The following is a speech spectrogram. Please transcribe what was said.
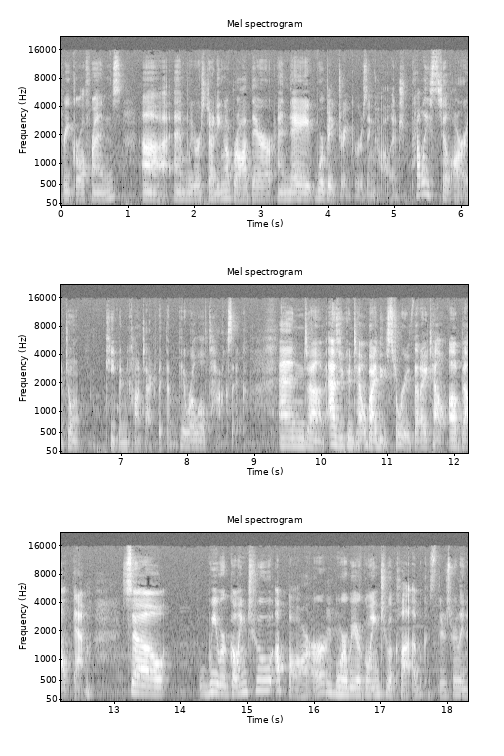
three girlfriends, uh, and we were studying abroad there. And they were big drinkers in college. Probably still are. I don't keep in contact with them. They were a little toxic, and um, as you can tell by these stories that I tell about them. So we were going to a bar or we were going to a club because there's really no,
